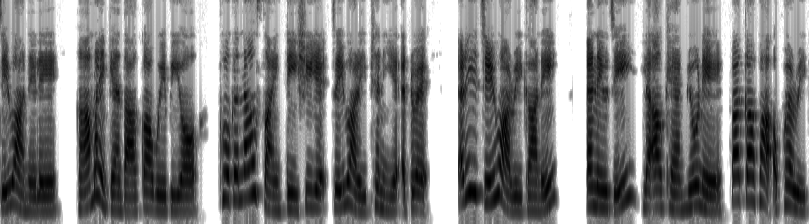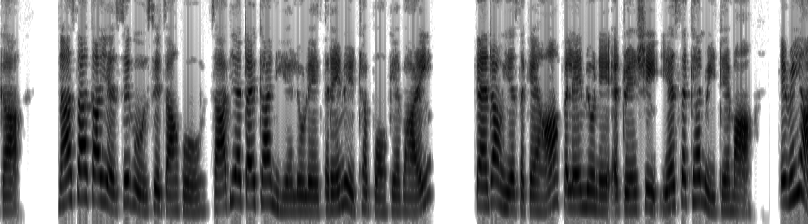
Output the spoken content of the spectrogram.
ကြီးရွာနဲ့လည်း9မိုင်ခန့်သာကွာဝေးပြီးတော့ဖိုကနောက်ဆိုင်တီရှိတဲ့ကျေးရွာတွေဖြစ်နေတဲ့အတွက်အဲ့ဒီကျေးရွာတွေကနေ NUG လက်အောက်ခံမြို့နယ်ပကဖအဖွဲ့တွေကနာဆာကရဲ့စစ်ကူစစ်ကြောင်းကိုဈာပြတ်တိုက်ခိုက်နေရလို့လည်းသတင်းတွေထွက်ပေါ်ခဲ့ပါတယ်။ကန်တောင်ရဲစခန်းဟာပလဲမြို့နယ်အတွင်းရှိရဲစခန်းတွေထဲမှာ ဧရိယာ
